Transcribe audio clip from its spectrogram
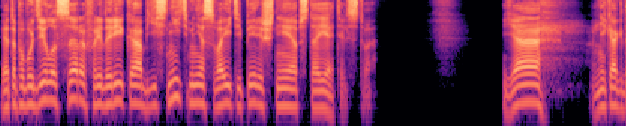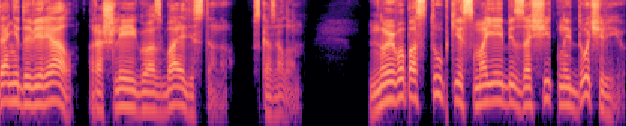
Это побудило сэра Фредерика объяснить мне свои теперешние обстоятельства. «Я никогда не доверял Рашлейгу Асбальдистону», — сказал он. «Но его поступки с моей беззащитной дочерью,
